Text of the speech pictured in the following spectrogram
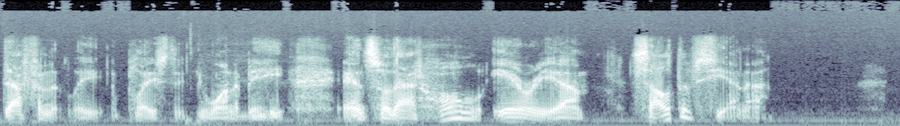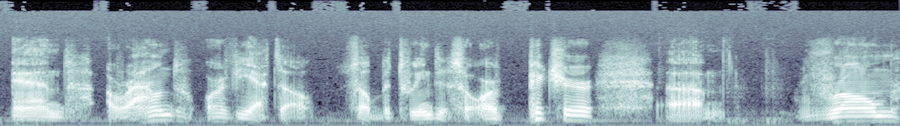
definitely a place that you want to be, and so that whole area south of Siena and around Orvieto so between the, so or picture um, Rome,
